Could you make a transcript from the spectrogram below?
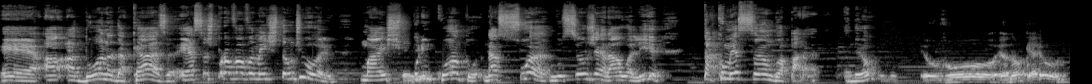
é, a, a dona da casa, essas provavelmente estão de olho. Mas, por enquanto, na sua, no seu geral ali, tá começando a parada, entendeu? Eu vou. Eu não quero.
